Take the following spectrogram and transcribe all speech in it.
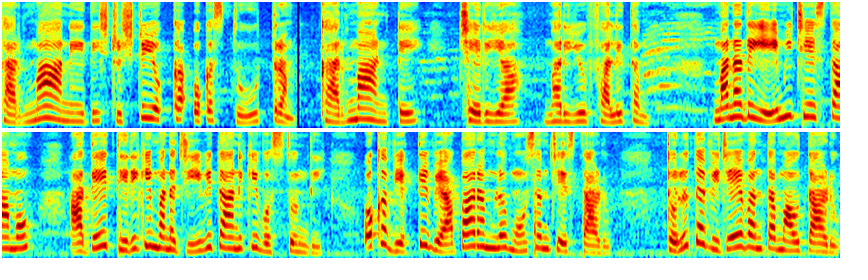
కర్మ అనేది సృష్టి యొక్క ఒక స్తోత్రం. కర్మ అంటే చర్య మరియు ఫలితం. మనది ఏమి చేస్తామో అదే తిరిగి మన జీవితానికి వస్తుంది. ఒక వ్యక్తి వ్యాపారంలో మోసం చేస్తాడు. తొలుత విజయవంతం అవుతాడు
